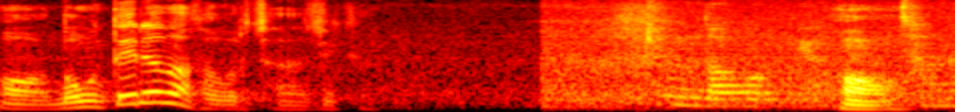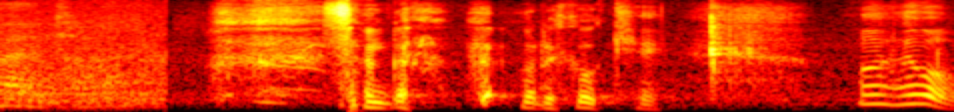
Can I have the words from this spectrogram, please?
어, 너무 때려놔서 그렇잖아 지금. 좀 넣어볼게요. 어. 장난 잠깐 그렇게 어, 해봐봐.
